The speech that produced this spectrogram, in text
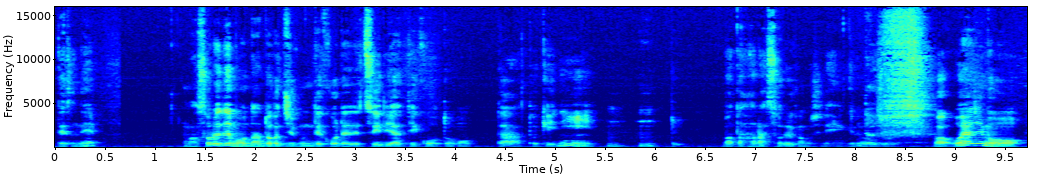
ですね。まあ、それでもなんとか自分でこれでついでやっていこうと思った時に、うんうん、また話それるかもしれへんけど、まあ、親父も、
